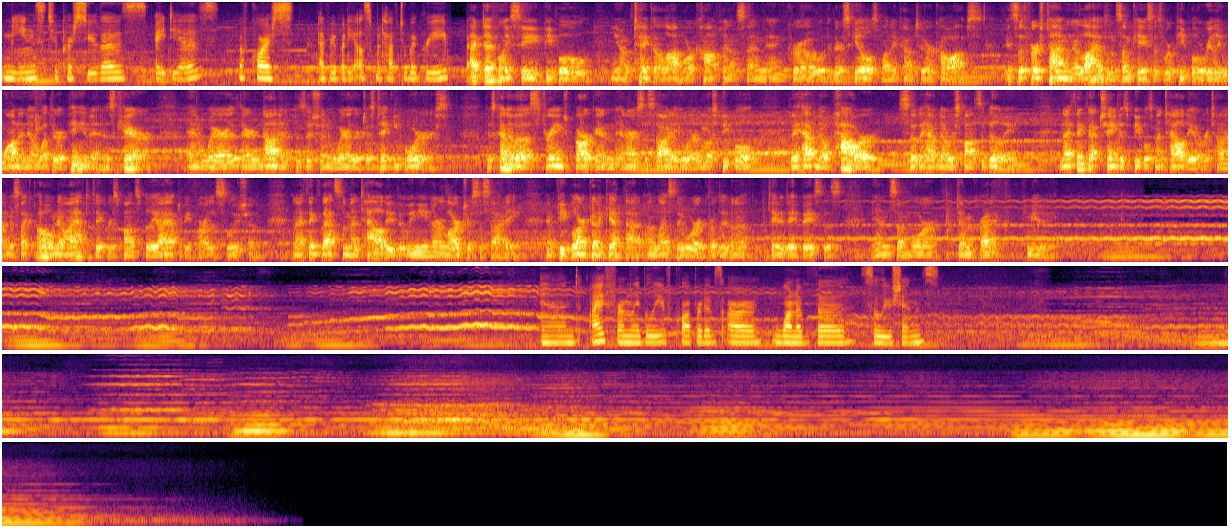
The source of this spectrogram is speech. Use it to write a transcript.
means to pursue those ideas. Of course, everybody else would have to agree. I definitely see people, you know, take a lot more confidence and, and grow their skills when they come to our co-ops. It's the first time in their lives in some cases where people really want to know what their opinion is, care, and where they're not in a position where they're just taking orders. There's kind of a strange bargain in our society where most people they have no power, so they have no responsibility. And I think that changes people's mentality over time. It's like, oh no, I have to take responsibility, I have to be part of the solution. And I think that's the mentality that we need in our larger society. And people aren't going to get that unless they work or live on a day-to-day -day basis in some more democratic community. I firmly believe cooperatives are one of the solutions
